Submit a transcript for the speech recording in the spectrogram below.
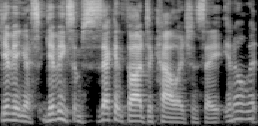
giving us giving some second thought to college and say, you know what?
